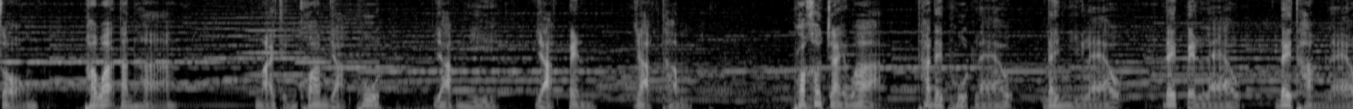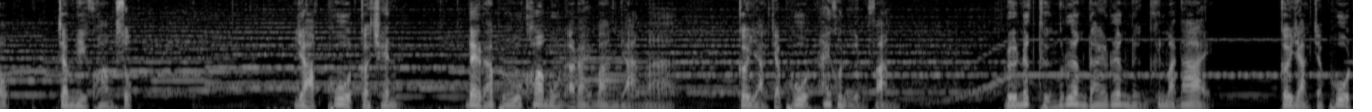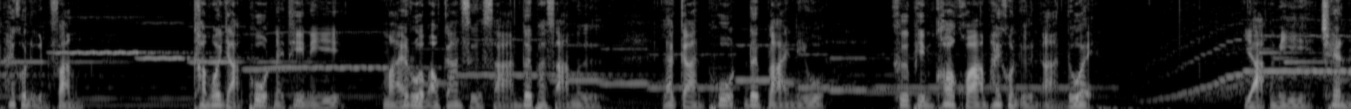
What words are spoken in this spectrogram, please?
2. ภาวะตัณหา หมายถึงความอยากพูด อยากมี อยากเป็น อยากทำเพราะเข้าใจว่าถ้าได้พูดแล้ว ได้มีแล้ว ได้เป็นแล้ว ได้ทำแล้ว จะมีความสุข อยากพูดก็เช่น ได้รับรู้ข้อมูลอะไรบางอย่างมา ก็อยากจะพูดให้คนอื่นฟัง หรือนึกถึงเรื่องใดเรื่องหนึ่งขึ้นมาได้ ก็อยากจะพูดให้คนอื่นฟัง คำว่าอยากพูดในที่นี้ หมายรวมเอาการสื่อสารด้วยภาษามือ และการพูดด้วยปลายนิ้ว คือพิมพ์ข้อความให้คนอื่นอ่านด้วย อยากมี เช่น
